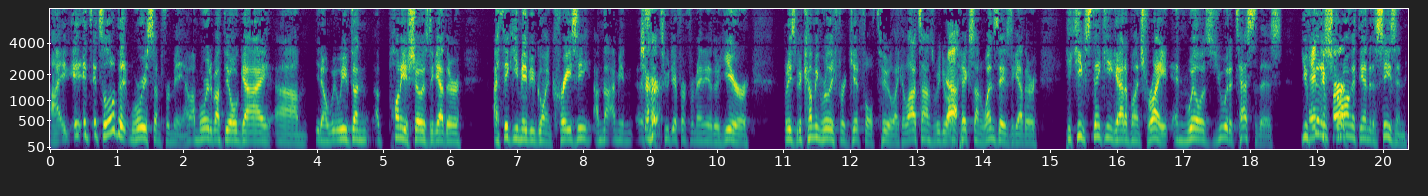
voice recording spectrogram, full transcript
uh, it, it's a little bit worrisome for me. I'm worried about the old guy. Um, you know, we, have done a plenty of shows together. I think he may be going crazy. I'm not, I mean, it's sure. not too different from any other year, but he's becoming really forgetful too. Like a lot of times we do yeah. our picks on Wednesdays together. He keeps thinking he got a bunch right. And Will, as you would attest to this, you Can't finished confirm. strong at the end of the season.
